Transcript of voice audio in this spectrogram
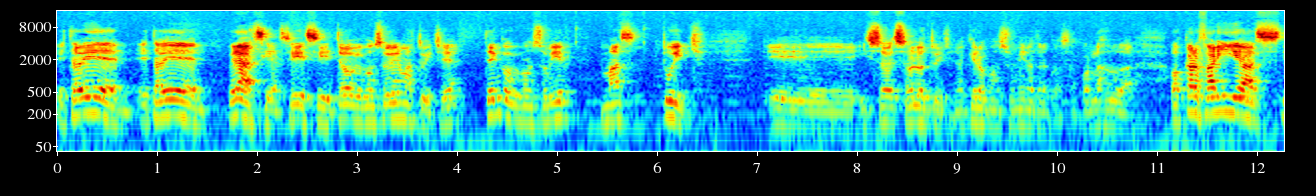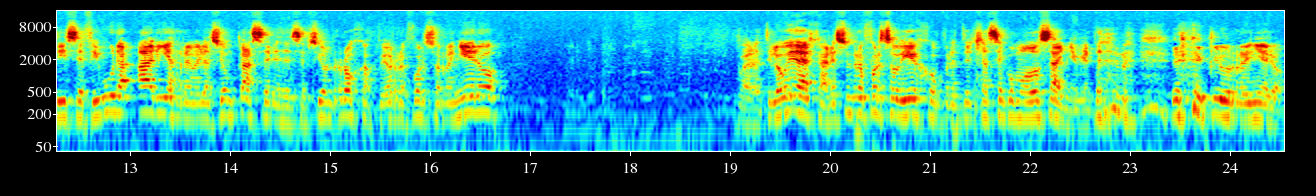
Está bien, está bien. Gracias, sí, sí, tengo que consumir más Twitch. Tengo que consumir más Twitch. Eh, y so- solo Twitch, no quiero consumir otra cosa, por las dudas. Oscar Farías dice, figura Arias, Revelación Cáceres, Decepción Rojas, Peor refuerzo Reñero. Bueno, te lo voy a dejar, es un refuerzo viejo, pero te- ya hace como dos años que está en el club Reñero.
